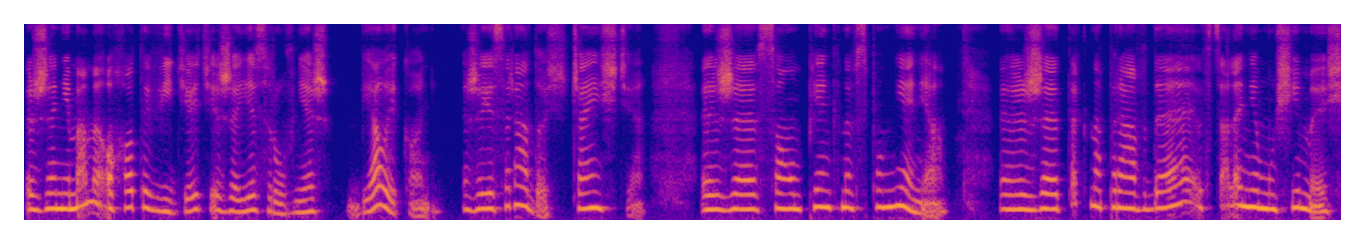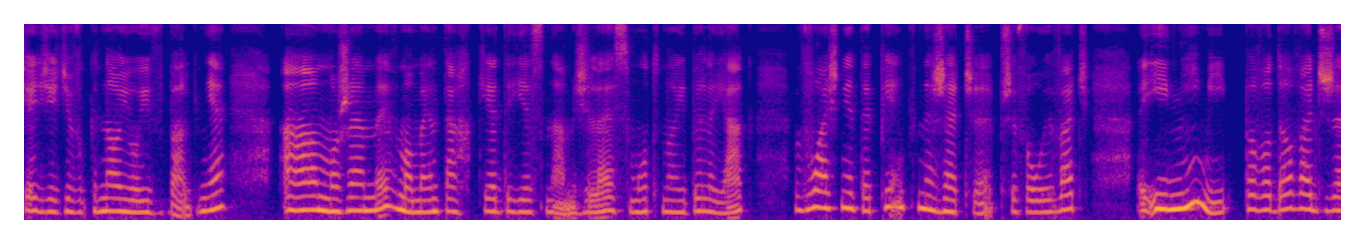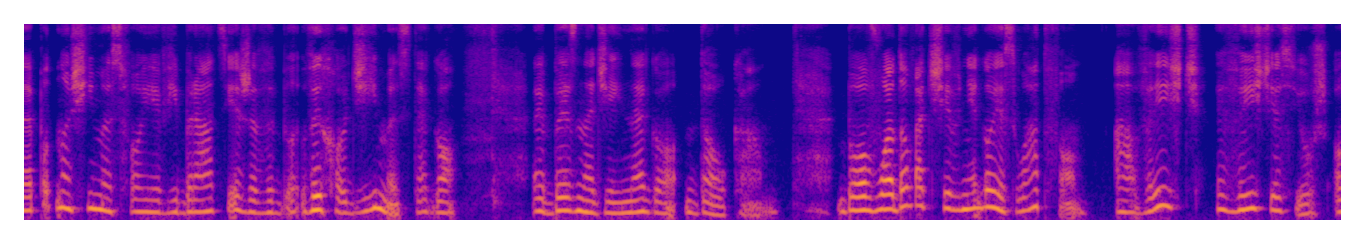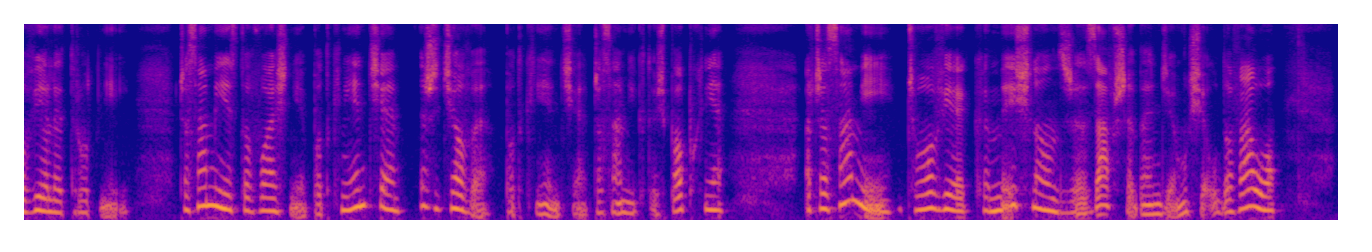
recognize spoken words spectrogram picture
że nie mamy ochoty widzieć, że jest również biały koń, że jest radość, szczęście, że są piękne wspomnienia że tak naprawdę wcale nie musimy siedzieć w gnoju i w bagnie, a możemy w momentach, kiedy jest nam źle, smutno i byle jak, właśnie te piękne rzeczy przywoływać i nimi powodować, że podnosimy swoje wibracje, że wy, wychodzimy z tego e, beznadziejnego dołka. Bo władować się w niego jest łatwo, a wyjść, wyjść jest już o wiele trudniej. Czasami jest to właśnie potknięcie, życiowe potknięcie. Czasami ktoś popchnie, a czasami człowiek, myśląc, że zawsze będzie mu się udawało,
